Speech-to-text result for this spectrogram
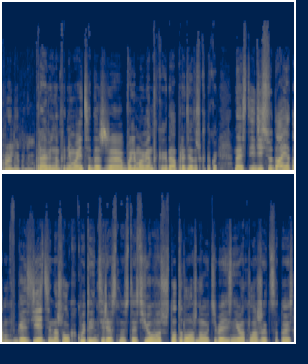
Правильно я понимаю? Правильно понимаете, даже были моменты, когда прадедушка такой, Настя, иди сюда, я там в газете нашел какую-то интересную статью, вот что-то должно у тебя из нее отложиться. То есть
